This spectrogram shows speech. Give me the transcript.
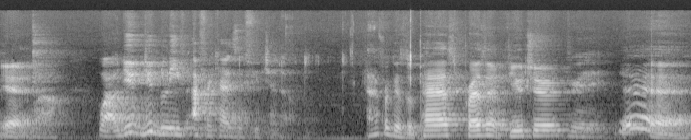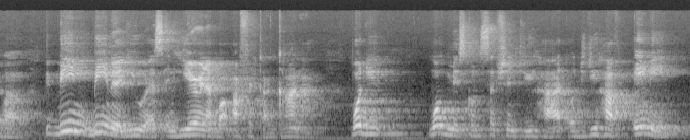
Yeah. Wow. Wow. Do you, do you believe Africa is the future, though? Africa's the past, present, future. Really? Yeah. Wow. Being being in the US and hearing about Africa, Ghana, what do you what misconception do you had, or did you have any,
